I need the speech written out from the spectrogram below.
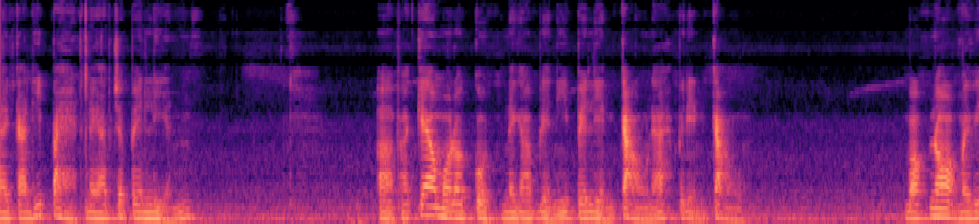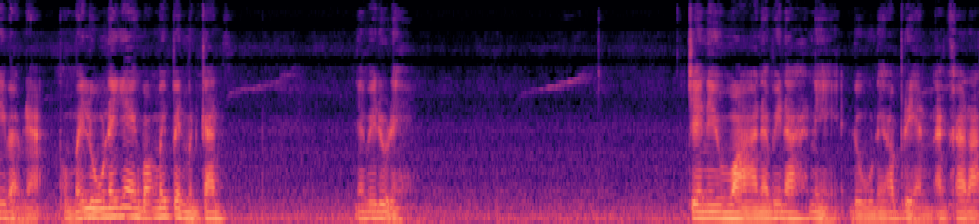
รายการที่ 8 นะครับ จะเป็นเหรียญพระแก้วมรกตนะครับ เหรียญนี้เป็นเหรียญเก่านะ เป็นเหรียญเก่าบล็อกนอกไหมพี่แบบเนี้ย ผมไม่รู้นะแยกบล็อกไม่เป็นเหมือนกันเนี่ยวไม่ดูเลยเจนีวานะพี่นะ นี่ดูนะครับเหรียญอังคาระ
